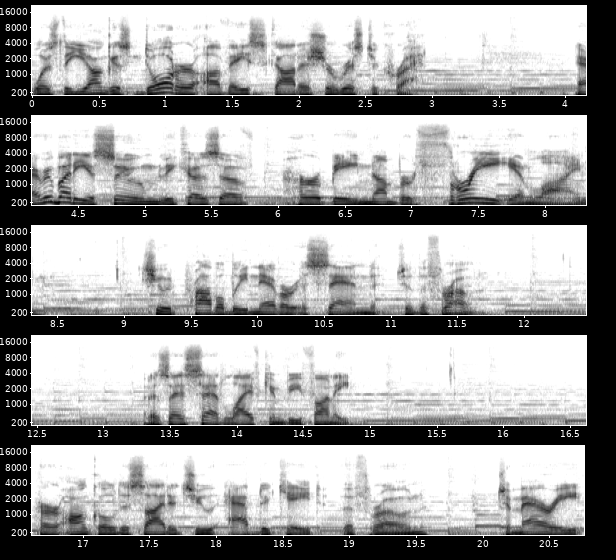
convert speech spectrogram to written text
was the youngest daughter of a Scottish aristocrat. Now, everybody assumed because of her being number three in line, she would probably never ascend to the throne. But as I said, life can be funny. Her uncle decided to abdicate the throne to marry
